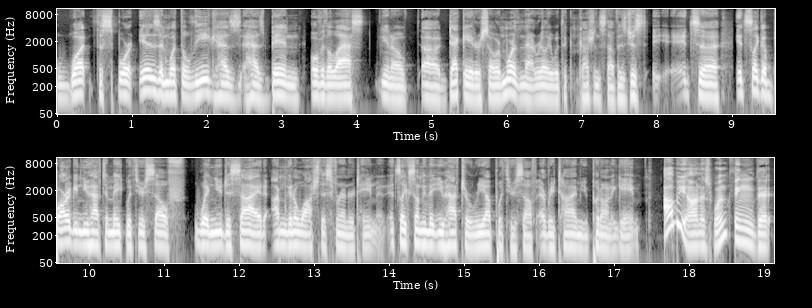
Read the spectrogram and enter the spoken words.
what the sport is and what the league has has been over the last you know uh, decade or so, or more than that, really, with the concussion stuff, is just it's a it's like a bargain you have to make with yourself when you decide I'm gonna watch this for entertainment. It's like something that you have to re up with yourself every time you put on a game. I'll be honest, one thing that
